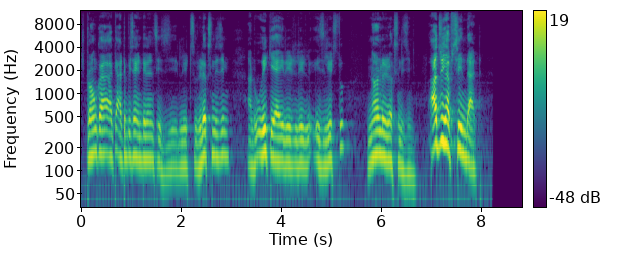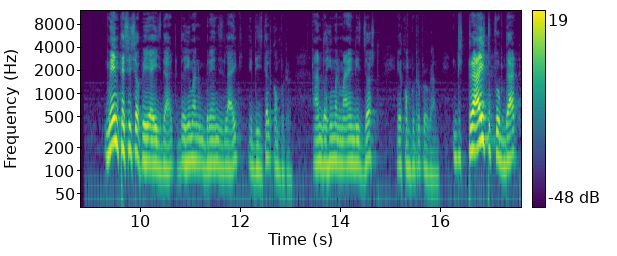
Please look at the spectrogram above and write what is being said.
Strong artificial intelligence is leads to reductionism and weak AI is leads to non-reductionism. As we have seen that main thesis of AI is that the human brain is like a digital computer and the human mind is just a computer program. It tries to prove that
